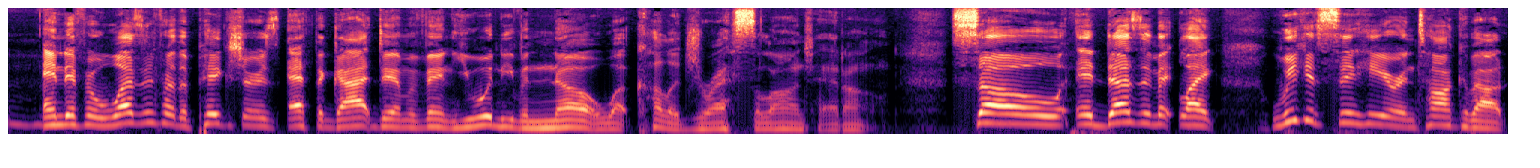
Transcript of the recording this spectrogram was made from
Mm-hmm. And if it wasn't for the pictures at the goddamn event, you wouldn't even know what color dress Solange had on. So it doesn't make like we could sit here and talk about.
